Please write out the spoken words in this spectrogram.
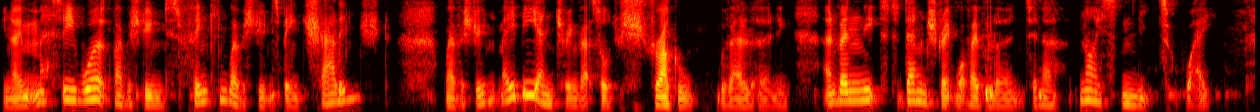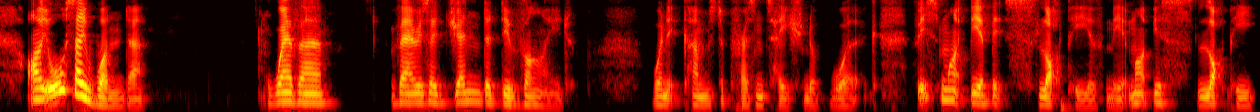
You know, messy work where the student is thinking, where the student's being challenged, where the student may be entering that sort of struggle with their learning, and then neat to demonstrate what they've learned in a nice, neat way. I also wonder whether there is a gender divide when it comes to presentation of work. This might be a bit sloppy of me, it might be a sloppy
